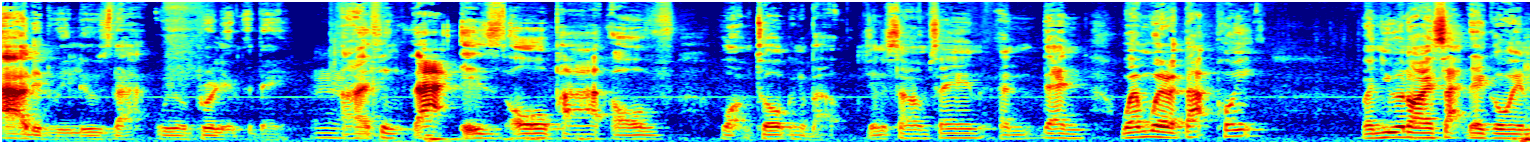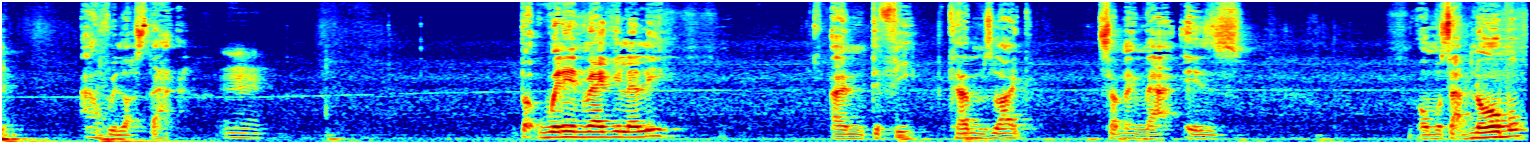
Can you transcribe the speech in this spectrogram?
"How did we lose that? We were brilliant today." Mm. And I think that is all part of what I'm talking about. Do you understand what I'm saying? And then when we're at that point, when you and I sat there going, "How have we lost that?" Mm. But winning regularly and defeat becomes like something that is almost abnormal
